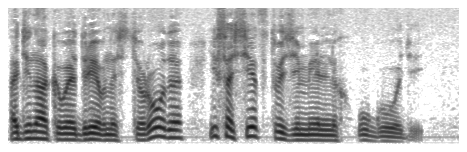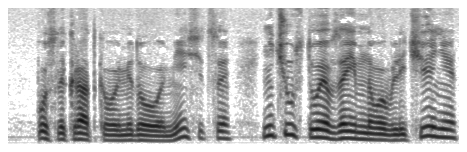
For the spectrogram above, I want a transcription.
одинаковая древность рода и соседство земельных угодий. После краткого медового месяца, не чувствуя взаимного влечения,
